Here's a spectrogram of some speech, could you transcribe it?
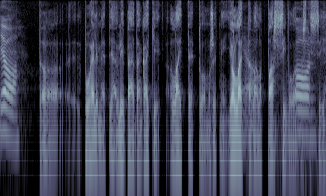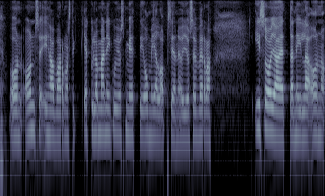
Joo to, puhelimet ja ylipäätään kaikki laitteet tuommoiset, niin jollain Joo. tavalla passivoivasti on, siihen. On, on se ihan varmasti. Ja kyllä mä niin kuin jos miettii omia lapsia, ne on jo sen verran isoja, että niillä on,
